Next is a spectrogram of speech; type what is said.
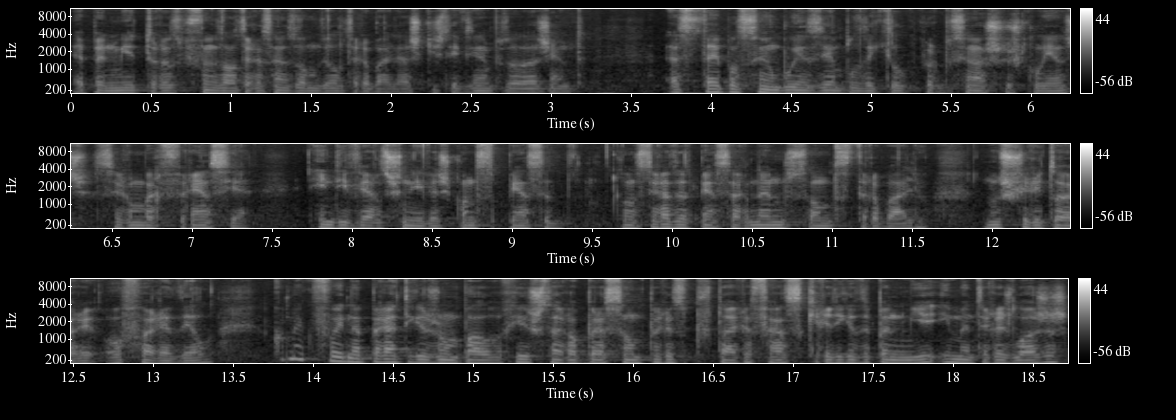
A pandemia trouxe profundas alterações ao modelo de trabalho. Acho que isto é evidente para toda a gente. A Staples foi um bom exemplo daquilo que proporciona aos seus clientes ser uma referência em diversos níveis quando se pensa de, quando se trata de pensar na noção de trabalho, no escritório ou fora dele. Como é que foi na prática, João Paulo, reajustar a operação para suportar a fase crítica da pandemia e manter as lojas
